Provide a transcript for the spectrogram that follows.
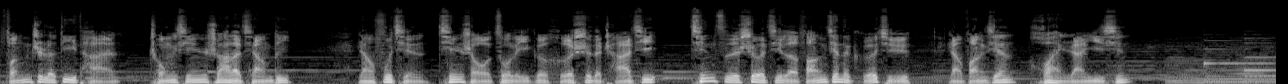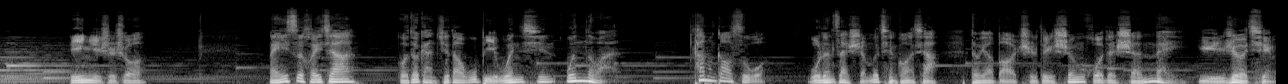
缝制了地毯，重新刷了墙壁，让父亲亲手做了一个合适的茶几。亲自设计了房间的格局，让房间焕然一新。李女士说：“每一次回家，我都感觉到无比温馨温暖。他们告诉我，无论在什么情况下，都要保持对生活的审美与热情。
